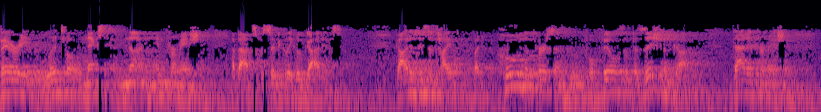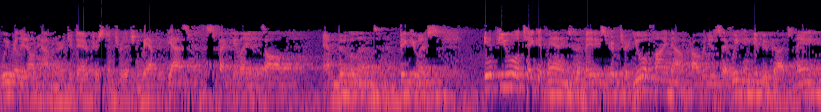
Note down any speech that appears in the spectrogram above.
very little, next to none, information about specifically who God is. God is just a title, but who the person who fulfills the position of God, that information, we really don't have in our Judeo Christian tradition. We have to guess, we have to speculate. It's all ambivalent and ambiguous. If you will take advantage of the Vedic scripture, you will find out, probably you say, we can give you God's name,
